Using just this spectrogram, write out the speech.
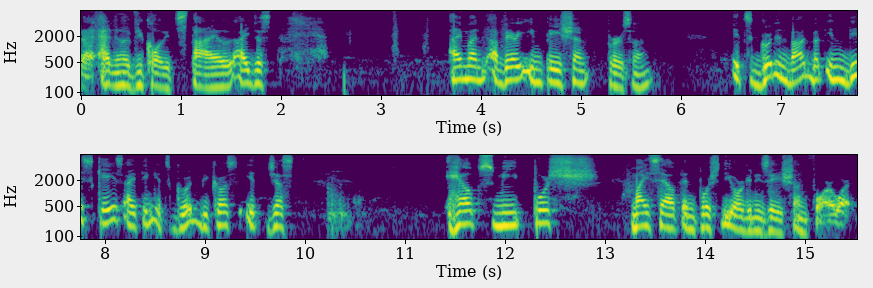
I I don't know if you call it style. I just I'm an, a very impatient person. It's good and bad, but in this case, I think it's good because it just helps me push myself and push the organization forward.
